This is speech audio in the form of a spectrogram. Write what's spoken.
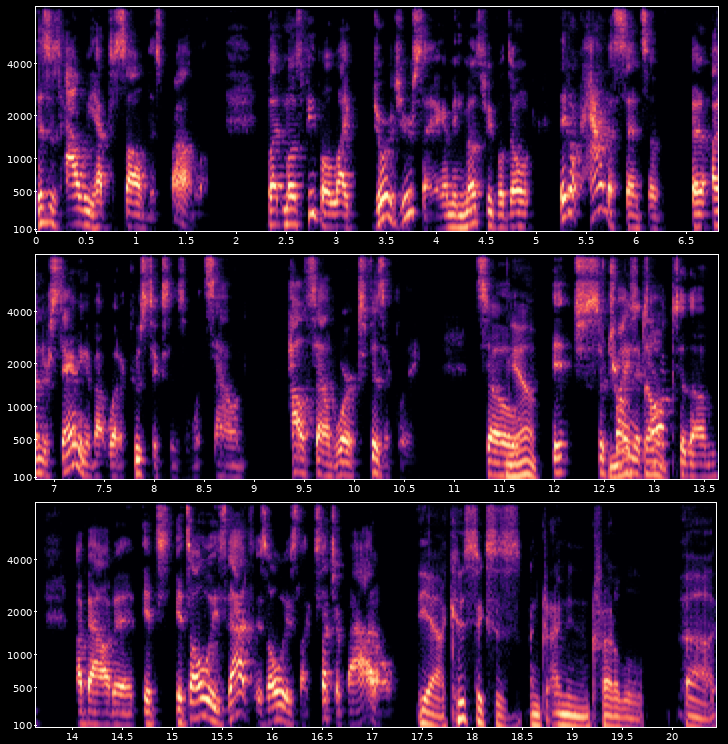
This is how we have to solve this problem. But most people, like George, you're saying, I mean, most people don't. They don't have a sense of uh, understanding about what acoustics is and what sound, how sound works physically. So Yeah. it's so trying Most to talk don't. to them about it. It's it's always that is always like such a battle. Yeah. Acoustics is, I mean, incredible, uh,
